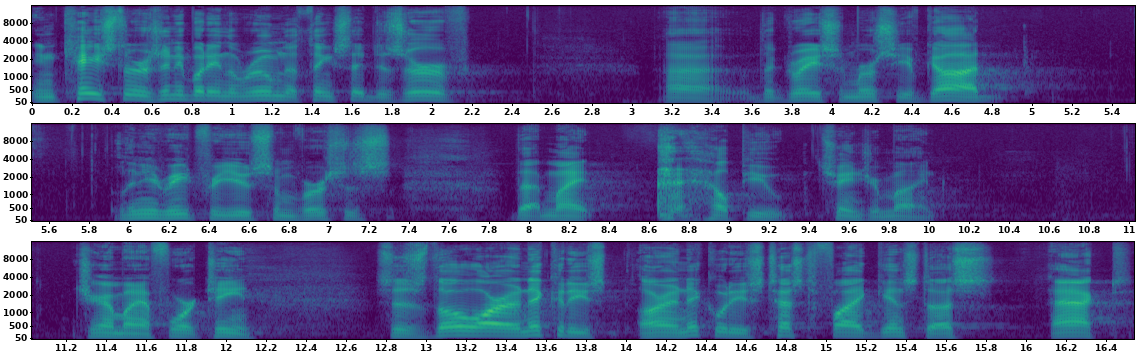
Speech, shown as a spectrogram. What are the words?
in case there's anybody in the room that thinks they deserve uh, the grace and mercy of God, let me read for you some verses that might help you change your mind. Jeremiah 14 says, Though our iniquities, our iniquities testify against us, act,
